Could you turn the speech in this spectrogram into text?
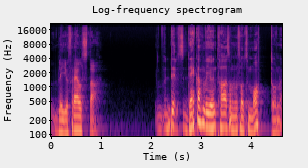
blir ju frälsta. Det, det kan vi ju inte ha som någon sorts motto nu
